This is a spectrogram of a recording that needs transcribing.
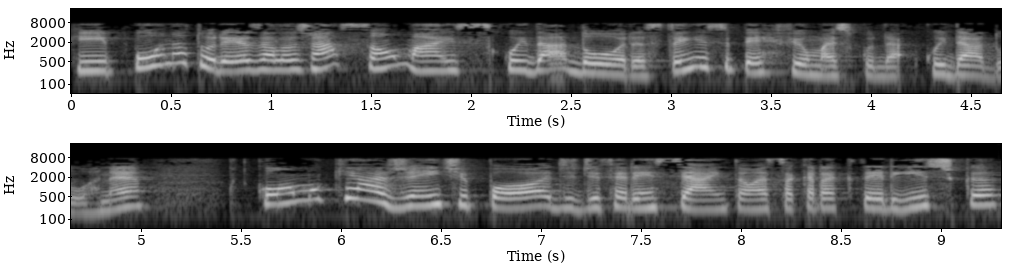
que, por natureza, elas já são mais cuidadoras, têm esse perfil mais cuida cuidador, né? Como que a gente pode diferenciar, então, essa característica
